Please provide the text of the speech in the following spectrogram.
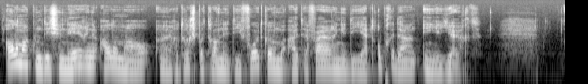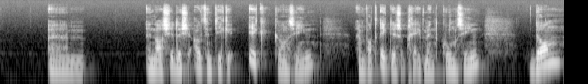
Allemaal conditioneringen, allemaal gedragspatronen die voortkomen uit ervaringen die je hebt opgedaan in je jeugd. en als je dus je authentieke ik kan zien, en wat ik dus op een gegeven moment kon zien, dan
